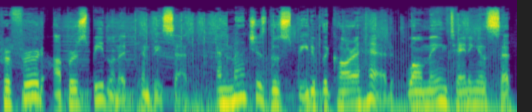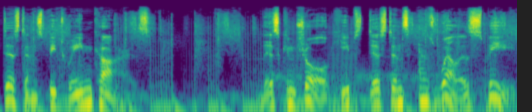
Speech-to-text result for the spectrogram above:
Preferred upper speed limit can be set and matches the speed of the car ahead while maintaining a set distance between cars. This control keeps distance as well as speed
